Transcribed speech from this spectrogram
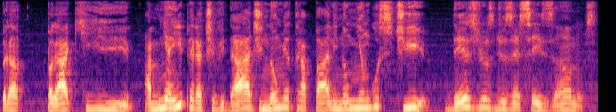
para que a minha hiperatividade não me atrapalhe, não me angustie. Desde os 16 anos,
